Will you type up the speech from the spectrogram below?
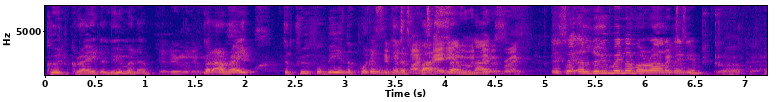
good grade aluminum. Aluminum. But I rate yes. the proof will be in the pudding. As We're gonna bust titanium, it some nuts. Is it aluminum or aluminium? Oh, okay.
